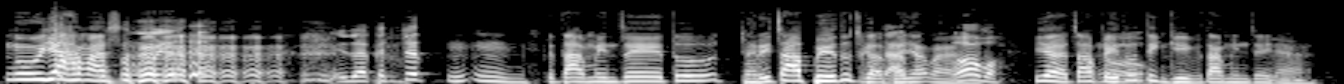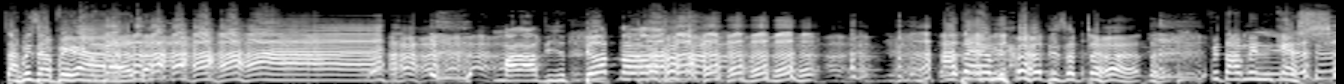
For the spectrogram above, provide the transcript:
Nguyah mas. Udah kecut. Vitamin C itu dari cabai itu juga Cab- banyak mas. Oh? Iya cabai itu Oh. tinggi vitamin C-nya. Cabai-cabean. malah disedot malah. ATM-nya disedot. Vitamin cash.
